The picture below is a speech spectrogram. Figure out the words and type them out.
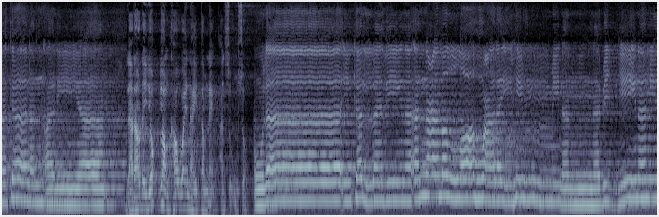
مكانا عليا และเราได้ยกย่องเขาไว้ในตำแหน่งอันสูงส่ง أولئك الذين أنعم الله عليهم من النبيين من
